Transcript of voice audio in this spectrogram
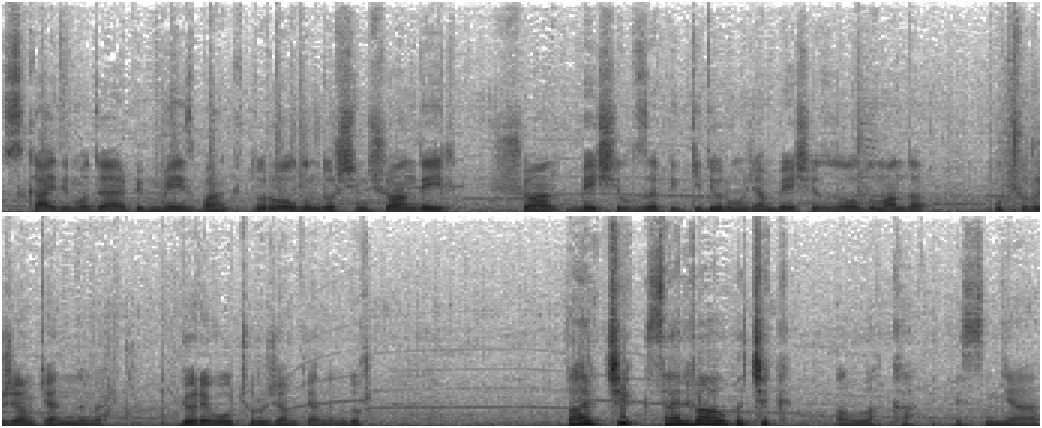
Skydy Modern bir Maze Bank. Dur Olgun dur şimdi şu an değil. Şu an 5 yıldıza gidiyorum hocam. 5 yıldız olduğum anda uçuracağım kendimi. Göreve uçuracağım kendimi dur. Lan çık Selvi abla çık. Allah kahretmesin ya.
